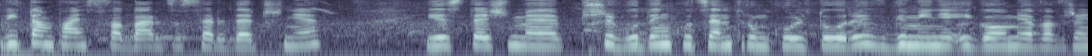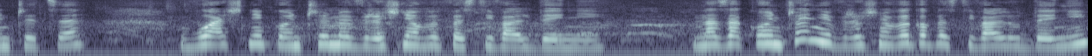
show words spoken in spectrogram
Witam Państwa bardzo serdecznie. Jesteśmy przy budynku Centrum Kultury w gminie Igołomia Wawrzeńczyce. Właśnie kończymy wrześniowy festiwal dyni. Na zakończenie wrześniowego festiwalu dyni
